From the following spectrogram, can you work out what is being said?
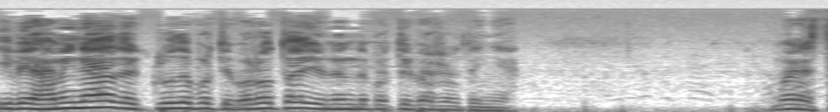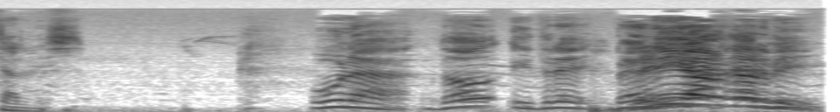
y Benjamina del Club Deportivo Rota y Unión Deportiva Roteña. Buenas tardes. Una, dos y tres. ¡Venía al derbi!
